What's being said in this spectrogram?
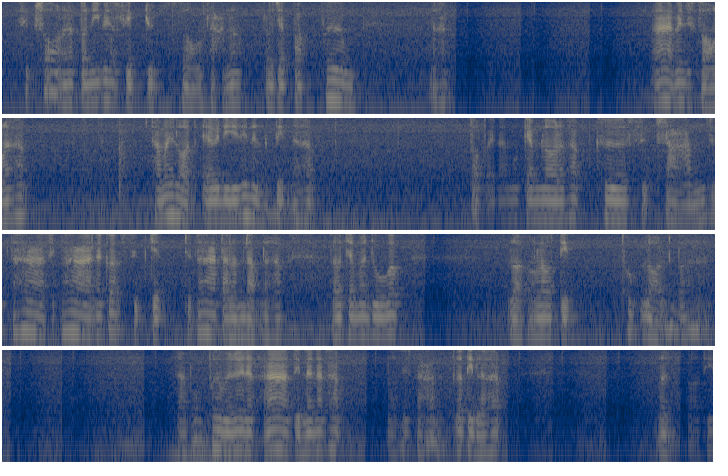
12 นะครับ ตอนนี้เป็น 10.23แล้วเราจะปรับเพิ่มนะครับ อ่า เป็น 12 แล้วครับทำให้หลอด LED ที่หนึ่งติดนะครับ ต่อไปตามโปรแกรมเรานะครับ คือ 13.5 15 แล้วก็ 17.5 ตามลำดับนะครับ เราจะมาดูว่าหลอดของเราติดทุกหลอดหรือเปล่านะครับผมเพิ่มไปเรื่อยนะอ่าติดแล้วนะครับ หลอดที่สามก็ติดแล้วครับหลอดที่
